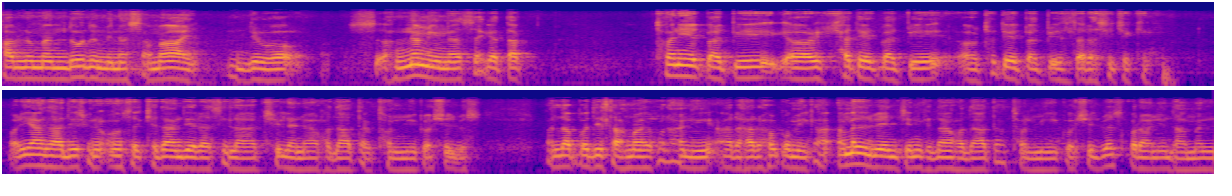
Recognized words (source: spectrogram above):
حبل مندود من سمائے جو نمین سے تک تھونی اعتباد پی اور چھت اعتباد پی، اور تھت اعتباد پی اس طرح سے چکن۔ اور یہاں سے حدیث کو ان سے کھدان دی رسیلا چھلنا خدا تک تھونمی کوشش بس۔ اللہ پدی صحمہ قرآن اور ہر حکم کا عمل بین چن خدا خدا تک تھونمی کوشش بس قرآن دامن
